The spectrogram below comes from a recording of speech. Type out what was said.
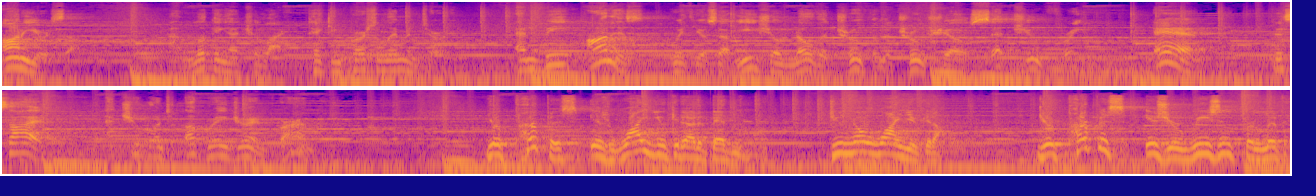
honor yourself. I'm looking at your life, taking personal inventory, and be honest with yourself. Ye shall know the truth, and the truth shall set you free. And decide that you're going to upgrade your environment. Your purpose is why you get out of bed in the morning. Do you know why you get up? Your purpose is your reason for living.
